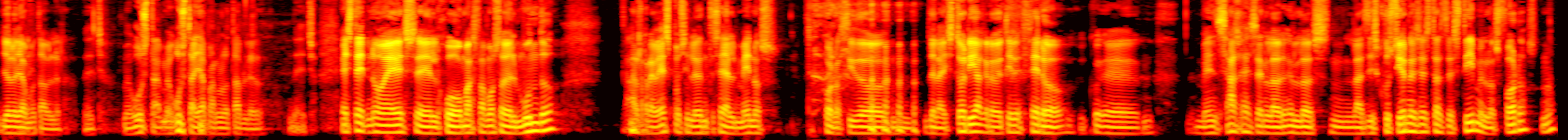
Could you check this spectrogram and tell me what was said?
Yo lo llamo tablero, de hecho. Me gusta, me gusta llamarlo tablero, de hecho. Este no es el juego más famoso del mundo. Al revés, posiblemente sea el menos conocido de la historia. Creo que tiene cero eh, mensajes en, las discusiones estas de Steam, en los foros, ¿no?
